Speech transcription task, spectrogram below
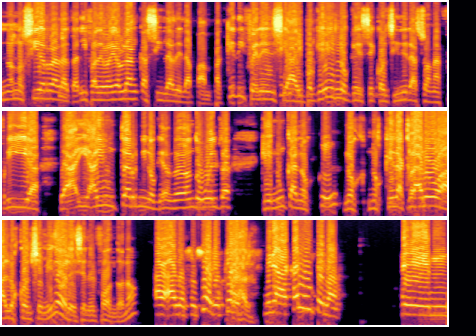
no nos cierra la tarifa de Bahía Blanca, sí la de La Pampa. ¿Qué diferencia hay? Porque es lo que se considera zona fría. Hay, hay un término que anda dando vuelta que nunca nos, Sí. nos, nos queda claro a los consumidores, en el fondo, ¿no? a, a los usuarios, claro. Claro. Mira, acá hay un tema. Eh,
